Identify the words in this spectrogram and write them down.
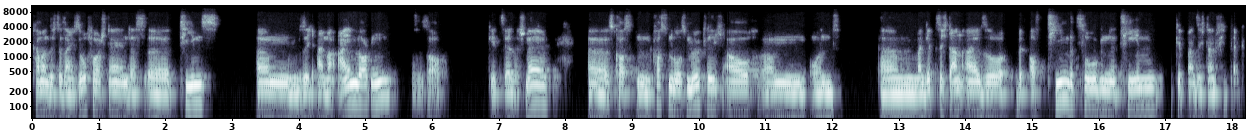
kann man sich das eigentlich so vorstellen, dass äh, Teams ähm, sich einmal einloggen. Das ist auch, geht sehr, sehr schnell. Äh, ist kosten, kostenlos möglich auch. Ähm, und ähm, man gibt sich dann also auf teambezogene Themen gibt man sich dann Feedback.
